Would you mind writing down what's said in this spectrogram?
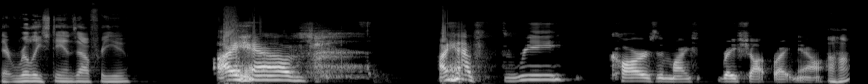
that really stands out for you? I have I have three cars in my race shop right now. Uh huh.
